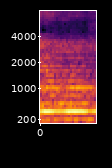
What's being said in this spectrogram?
어려운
